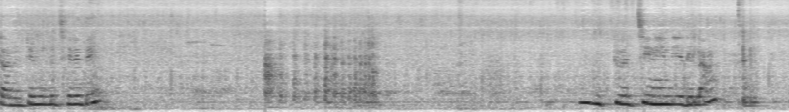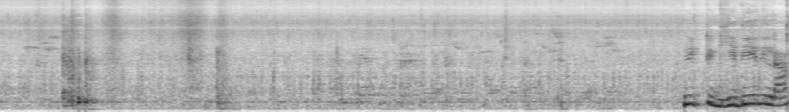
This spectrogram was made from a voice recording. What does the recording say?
টমেটোগুলো ছেড়ে দিই। একটু চিনি দিয়ে দিলাম। একটু ঘি দিয়ে দিলাম।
